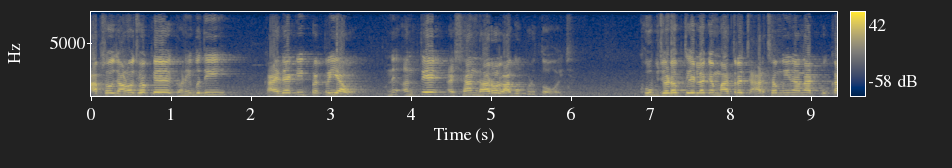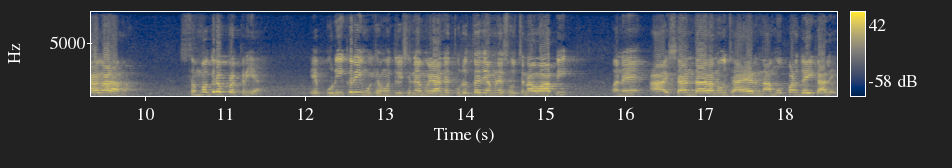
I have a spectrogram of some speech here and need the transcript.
આપ સૌ જાણો છો કે ઘણી બધી કાયદાકીય પ્રક્રિયાઓ ને અંતે અશાનધારો લાગુ પડતો હોય છે. ખૂબ ઝડપથી એટલે કે માત્ર ચાર છ મહિનાના ટૂંકા ગાળામાં સમગ્ર પ્રક્રિયા એ પૂરી કરી મુખ્યમંત્રીશ્રીને મળ્યાને તુરત જ એમણે સૂચનાઓ આપી અને આ અશાંત ધારાનું જાહેરનામું પણ ગઈકાલે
